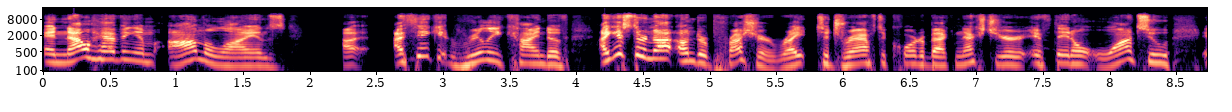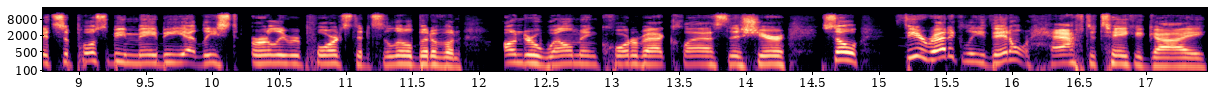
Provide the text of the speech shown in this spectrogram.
and now having him on the Lions, I I think it really kind of I guess they're not under pressure, right, to draft a quarterback next year if they don't want to. It's supposed to be maybe at least early reports that it's a little bit of an underwhelming quarterback class this year. So theoretically, they don't have to take a guy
